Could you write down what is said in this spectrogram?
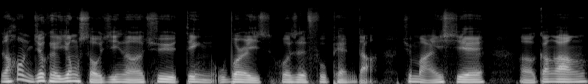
然后你就可以用手机呢去订 Uber Eats 或者是 Food Panda 去买一些呃刚刚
